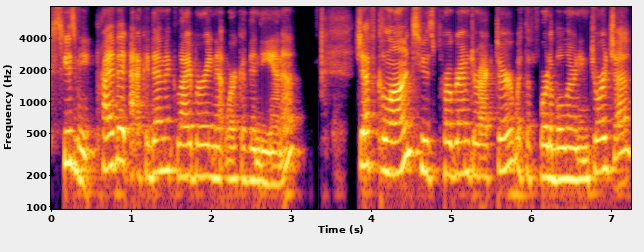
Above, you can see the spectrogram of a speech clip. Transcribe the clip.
excuse me, Private Academic Library Network of Indiana. Jeff Gallant, who's Program Director with Affordable Learning Georgia,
